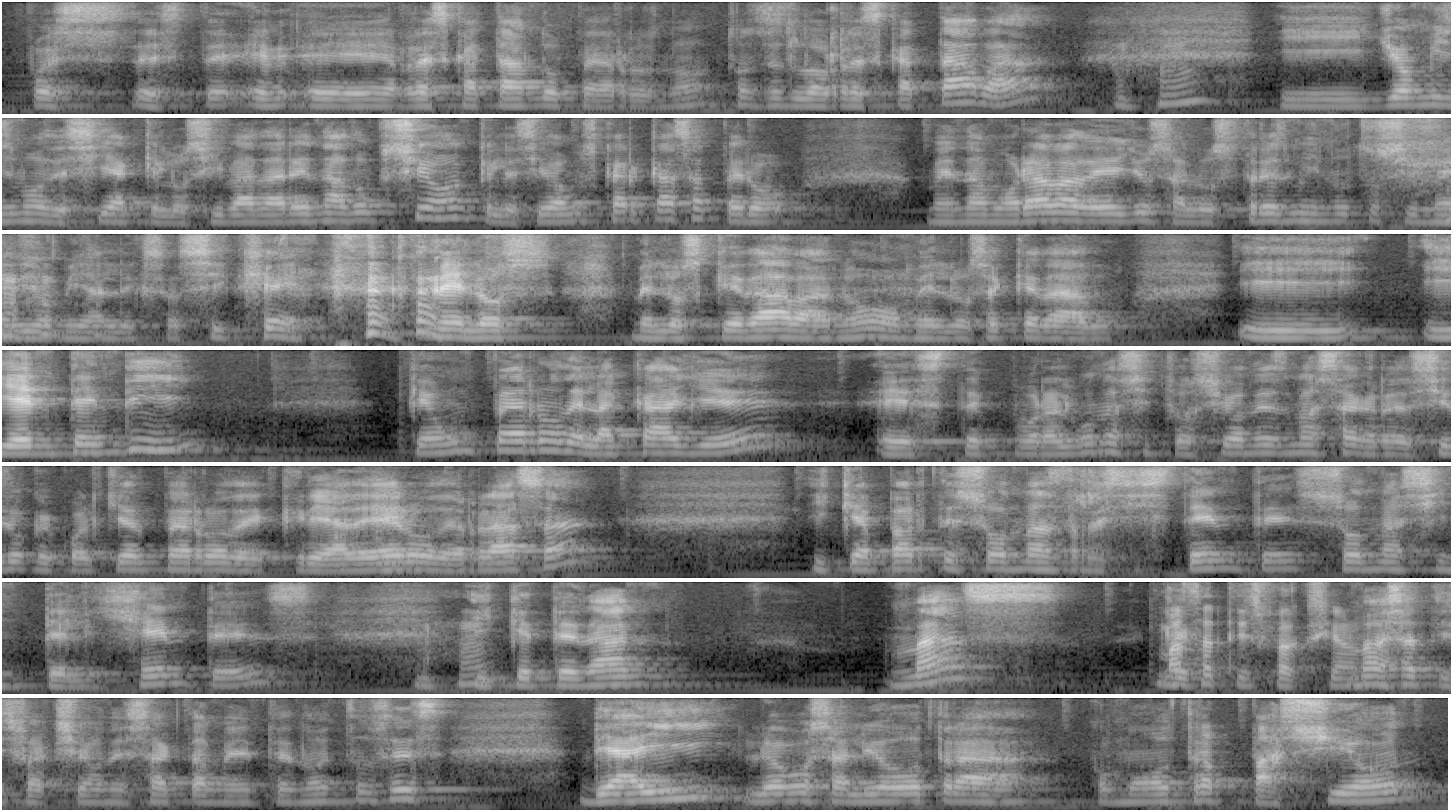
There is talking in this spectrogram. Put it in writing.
pues, este, eh, eh, rescatando perros, ¿no? Entonces los rescataba y yo mismo decía que los iba a dar en adopción, que les iba a buscar casa, pero me enamoraba de ellos a los tres minutos y medio, mi Alex. Así que me los, me los quedaba, ¿no? O me los he quedado. Y, y, entendí que un perro de la calle, este, por alguna situación, es más agradecido que cualquier perro de criadero, de raza, y que aparte son más resistentes, son más inteligentes y que te dan más más satisfacción. Más satisfacción, exactamente, ¿no? Entonces, de ahí luego salió otra, como otra pasión,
